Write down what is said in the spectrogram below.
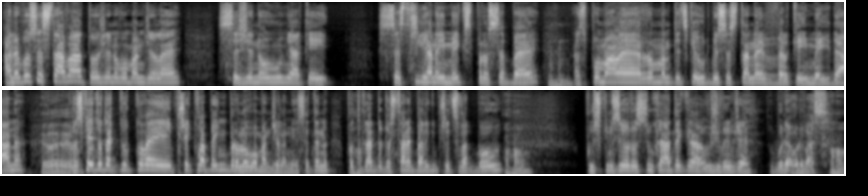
A nebo se stává to, že novomanželé seženou nějaký sestříhaný mix pro sebe mm-hmm. a z pomalé romantické hudby se stane velký mejdan. Jo, jo. Prostě je to takové překvapení pro novomanžele. Mně se ten podklad Aha. dostane dní před svatbou, Aha, pustím si ho do sluchátek a už vím, že to bude od vás. aha.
